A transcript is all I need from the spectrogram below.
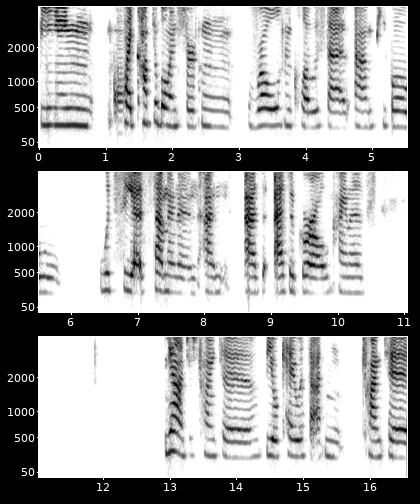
being quite comfortable in certain roles and clothes that um, people would see as feminine and as as a girl kind of yeah just trying to be okay with that and trying to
